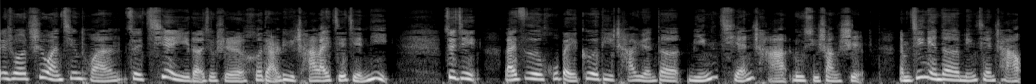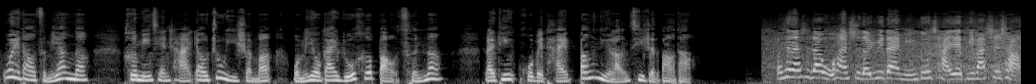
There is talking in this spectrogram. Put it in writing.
所以说，吃完青团最惬意的就是喝点绿茶来解解腻。最近，来自湖北各地茶园的明前茶陆续上市。那么，今年的明前茶味道怎么样呢？喝明前茶要注意什么？我们又该如何保存呢？来听湖北台帮女郎记者的报道。我现在是在武汉市的玉带名都茶叶批发市场，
